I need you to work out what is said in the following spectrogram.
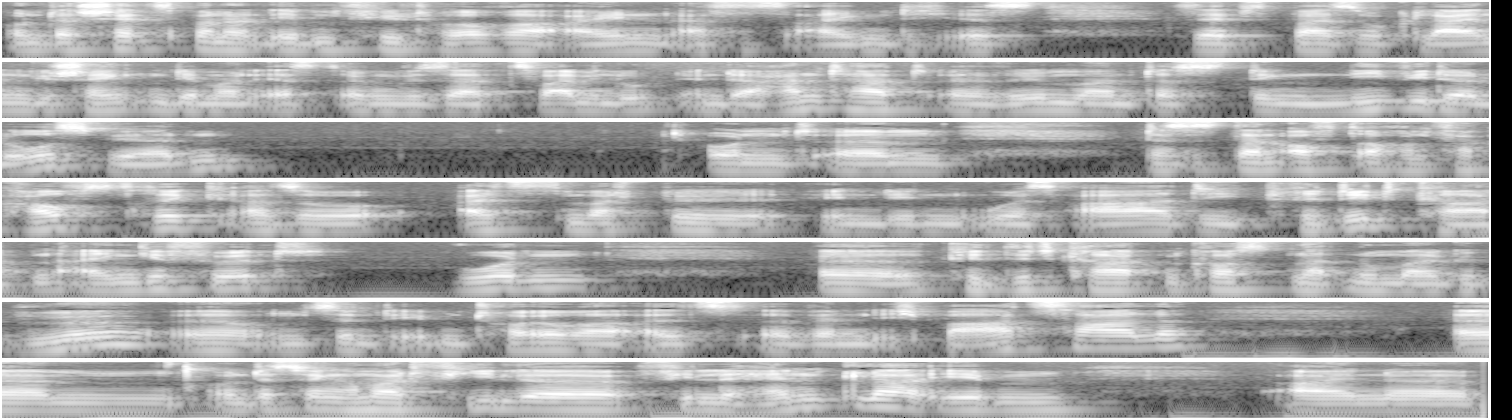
Und das schätzt man dann eben viel teurer ein, als es eigentlich ist. Selbst bei so kleinen Geschenken, die man erst irgendwie seit zwei Minuten in der Hand hat, äh, will man das Ding nie wieder loswerden. Und ähm, das ist dann oft auch ein Verkaufstrick. Also als zum Beispiel in den USA die Kreditkarten eingeführt wurden, äh, Kreditkarten kosten halt nun mal Gebühr äh, und sind eben teurer, als äh, wenn ich bar zahle. Ähm, und deswegen haben halt viele, viele Händler eben eine,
